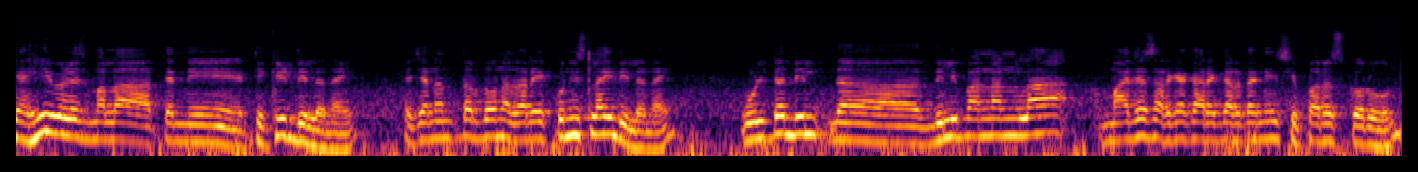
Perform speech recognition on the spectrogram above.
त्याही वेळेस मला त्यांनी तिकीट दिलं नाही. त्याच्यानंतर दोन हजार एकोणीसलाही दिलं नाही. उलटं दिल अं, माझ्यासारख्या कार्यकर्त्यांनी शिफारस करून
